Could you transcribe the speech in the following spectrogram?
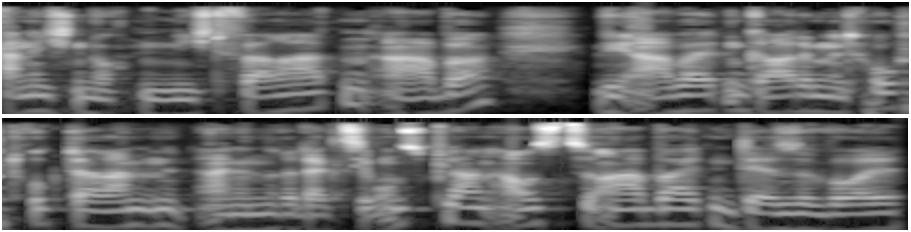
kann ich noch nicht verraten, aber wir arbeiten gerade mit Hochdruck daran, mit einem Redaktionsplan auszuarbeiten, der sowohl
